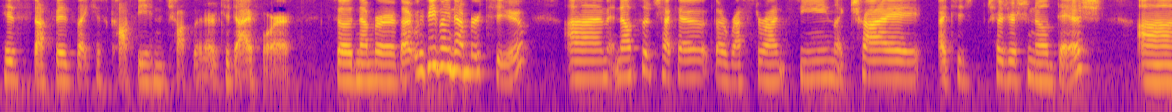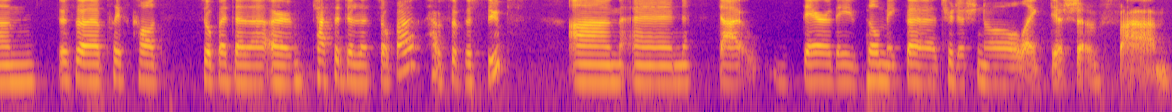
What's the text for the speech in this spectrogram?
his stuff is like his coffee and chocolate are to die for. So number that would be my number two. Um, and also check out the restaurant scene. Like try a t- traditional dish. Um, there's a place called Sopa de la or Casa de la Sopa, House of the Soups, um, and that there they they'll make the traditional like dish of um,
